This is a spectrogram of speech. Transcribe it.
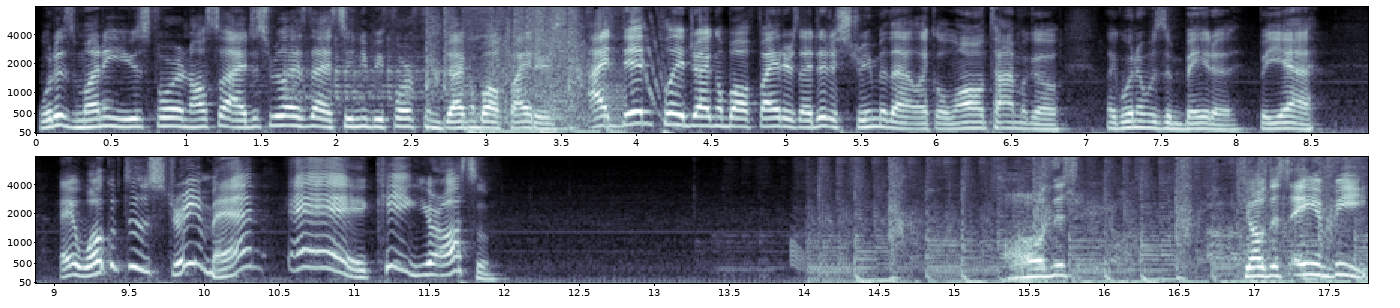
What is money used for? And also, I just realized that I've seen you before from Dragon Ball FighterZ. I did play Dragon Ball FighterZ. I did a stream of that like a long time ago, like when it was in beta. But yeah. Hey, welcome to the stream, man. Hey, King, you're awesome. Oh, this. Yo, this AMV.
